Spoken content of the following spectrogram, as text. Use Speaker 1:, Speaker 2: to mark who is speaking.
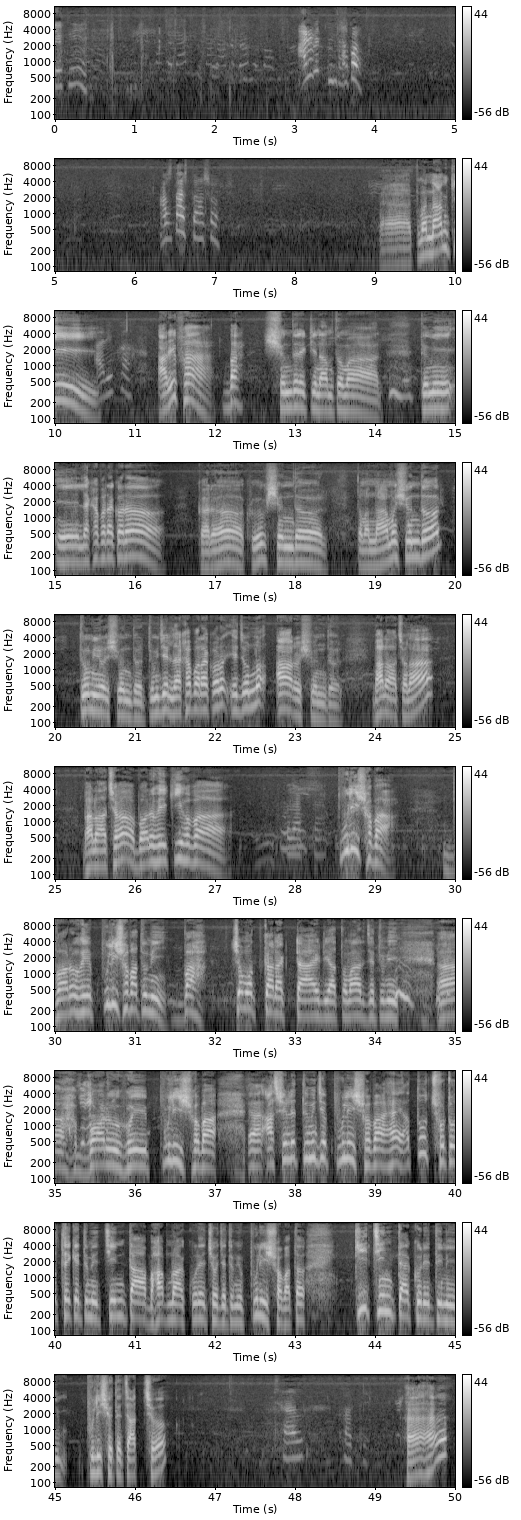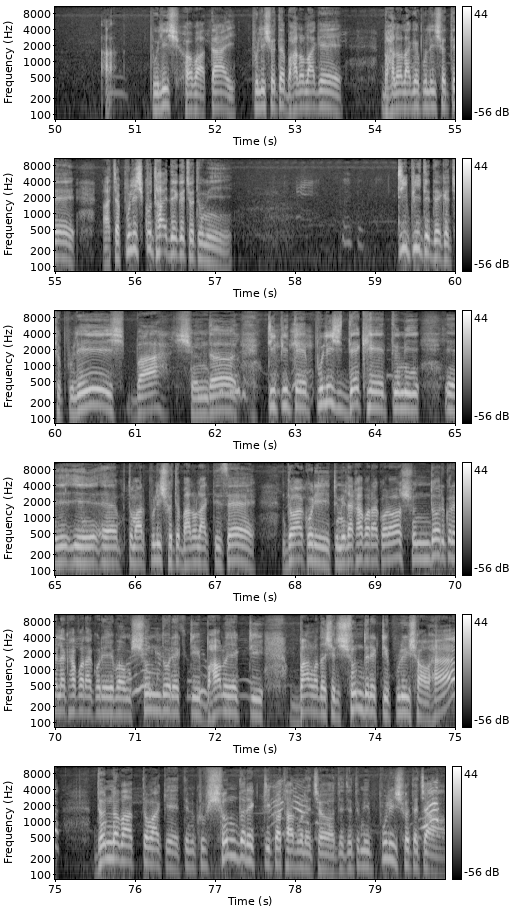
Speaker 1: দেখুন। আরে তুমি থাকো। আস্তে আস্তে আসো।
Speaker 2: তোমার নাম কি?
Speaker 1: আরিফা।
Speaker 2: আরিফা? বাহ সুন্দর একটি নাম তোমার। তুমি লেখাপড়া করো? করো খুব সুন্দর। তোমার নামও সুন্দর তুমিও সুন্দর। তুমি যে লেখাপড়া করো এজন্য আরও সুন্দর। ভালো আছো না? ভালো আছো? বড় হয়ে কি হবা? পুলিশ হবা? বড় হয়ে পুলিশ হবা তুমি। বাহ চমৎকার একটা আইডিয়া তোমার যে তুমি বড় হয়ে পুলিশ হবা। আসলে তুমি যে পুলিশ হবা হ্যাঁ এত ছোট থেকে তুমি চিন্তা ভাবনা করেছ যে তুমি পুলিশ হবা। তো কি চিন্তা করে তুমি পুলিশ হতে চাচ্ছ? হ্যাঁ হ্যাঁ। পুলিশ হবা তাই। পুলিশ হতে ভালো লাগে। ভালো লাগে পুলিশ হতে। আচ্ছা পুলিশ কোথায় দেখেছ তুমি? টিপিতে দেখেছ পুলিশ? বাহ সুন্দর। টিপিতে পুলিশ দেখে তুমি তোমার পুলিশ হতে ভালো লাগতেছে। দোয়া করি তুমি লেখাপড়া করো সুন্দর করে লেখাপড়া করে এবং সুন্দর একটি ভালো একটি বাংলাদেশের সুন্দর একটি পুলিশ হও হ্যাঁ? ধন্যবাদ তোমাকে তুমি খুব সুন্দর একটি কথা বলেছ যে তুমি পুলিশ হতে চাও।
